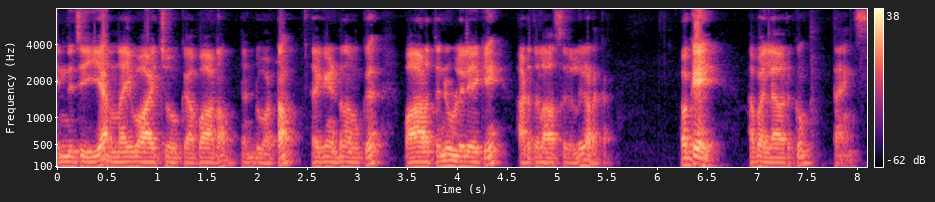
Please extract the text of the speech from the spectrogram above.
ഇന്ന് ചെയ്യുക? നന്നായി വായിച്ചു നോക്കുക. പാഠം രണ്ടു വട്ടം. അത് കഴിഞ്ഞിട്ട് നമുക്ക് പാഠത്തിന്റെ ഉള്ളിലേക്ക് അടുത്ത ക്ലാസ്സുകളിൽ കടക്കാം. ഓക്കെ അപ്പോൾ എല്ലാവർക്കും താങ്ക്സ്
